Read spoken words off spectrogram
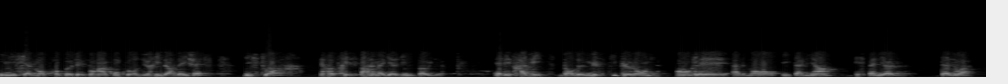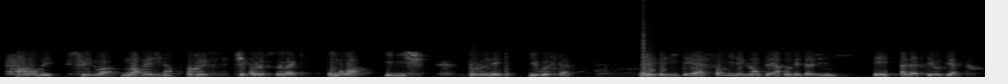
Initialement proposé pour un concours du Reader Digest, l'histoire est reprise par le magazine Vogue. Elle est traduite dans de multiples langues, anglais, allemand, italien, espagnol, danois, finlandais, suédois, norvégien, russe, tchécoslovaque, hongrois, yiddish, polonais, yougoslave. Elle est éditée à 100 000 exemplaires aux États-Unis et adaptée au théâtre.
